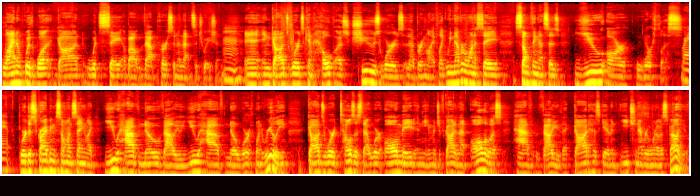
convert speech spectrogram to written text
line up with what God would say about that person in that situation. Mm. And, and God's words can help us choose words that bring life. Like we never want to say something that says, you are worthless. Right. We're describing someone saying, like, you have no value, you have no worth, when really God's word tells us that we're all made in the image of God and that all of us have value, that God has given each and every one of us value.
